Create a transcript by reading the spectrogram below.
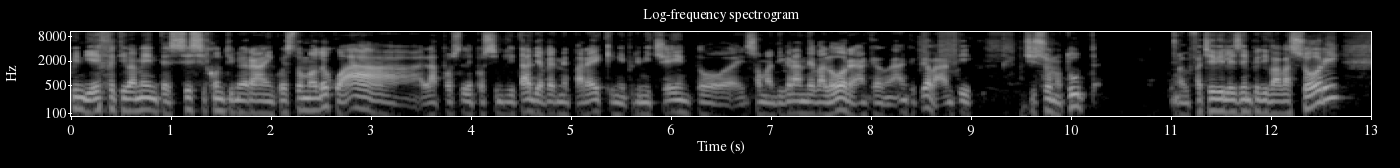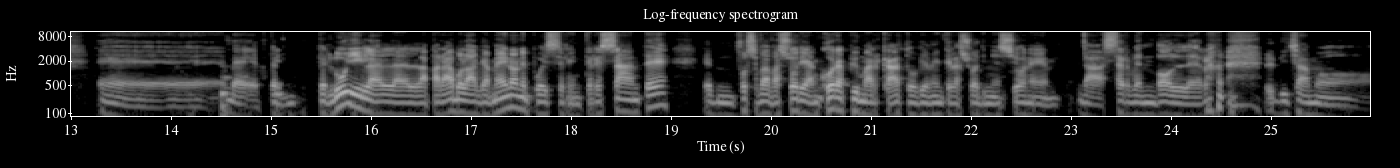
Quindi effettivamente se si continuerà in questo modo qua, poss- le possibilità di averne parecchi nei primi 100, insomma di grande valore anche, anche più avanti, ci sono tutte. facevi l'esempio di Vavassori, eh, beh, per, per, lui la, la, la, parabola Agamenone può essere interessante, eh, forse Vavassori ha ancora più marcato ovviamente la sua dimensione da servenvoller, diciamo,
